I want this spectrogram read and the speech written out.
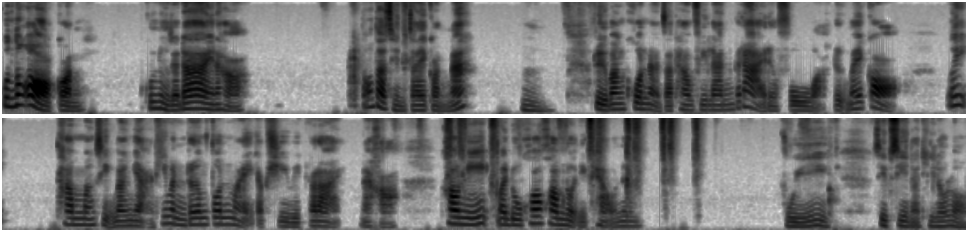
คุณต้องออกก่อน คุณถึงจะได้นะคะ ต้องตัดสินใจก่อนนะ อืม หรือบางคนอาจจะทำฟรีแลนซ์ก็ได้เดอะโฟอะหรือไม่ก็เอ้ยทำบางสิ่งบางอย่างที่มันเริ่มต้นใหม่กับชีวิตก็ได้นะคะ คราวนี้มาดูข้อความโดดอีกแถวหนึ่งอุ้ยสิบสี่นาทีแล้วหรอ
